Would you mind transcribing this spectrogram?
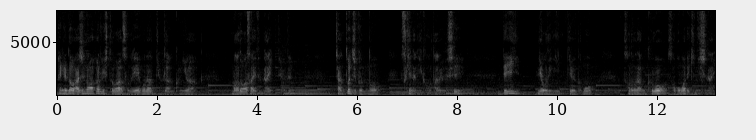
だけど味の分かる人はその英語なんていうランクには惑わされてないんだよね。ちゃんと自分の好きな肉を食べるし、でいい料理人っていうのもそのランクをそこまで気にしない、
